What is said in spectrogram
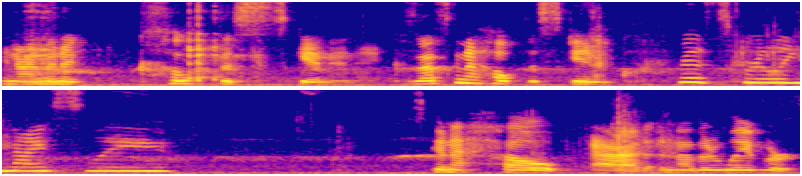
and I'm going to coat the skin in it because that's going to help the skin crisp really nicely. It's going to help add another flavor,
